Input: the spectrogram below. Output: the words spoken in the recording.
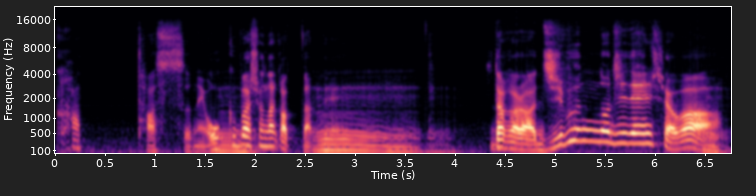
かったっすね。置く場所なかったんで、うん、だから自分の自転車は、うん、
